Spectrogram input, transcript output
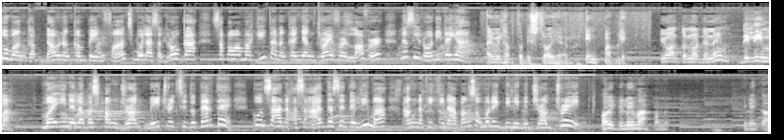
tumanggap daw ng campaign funds mula sa droga sa pamamagitan ng kanyang driver-lover na si Ronnie Dayan. I will have to destroy her in public. You want to know the name? Dilima. May inilabas pang drug matrix si Duterte kung saan nakasaad na si De Lima ang nakikinabang sa umunay bilibid drug trade. Hoy, dilema. Kinig ka.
